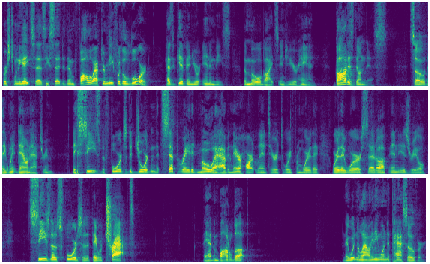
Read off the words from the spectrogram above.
Verse 28 says, He said to them, Follow after me, for the Lord has given your enemies the Moabites into your hand. God has done this. So they went down after him. They seized the fords of the Jordan that separated Moab and their heartland territory from where they, where they were set up in Israel. Seized those fords so that they were trapped. They had them bottled up. And they wouldn't allow anyone to pass over.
